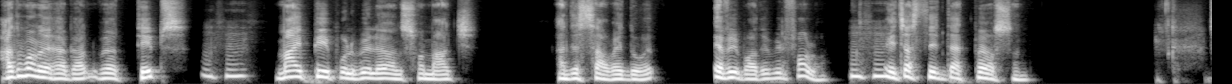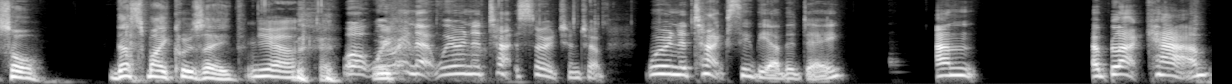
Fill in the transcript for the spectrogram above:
I don't want to have about word tips. hmm My people will learn so much, and that's how I do it. Everybody will follow. hmm I just need that person. So that's my crusade. Yeah. Well, we We- were in a we were in a ta- sorry to interrupt. We were in a taxi the other day, and a black cab.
